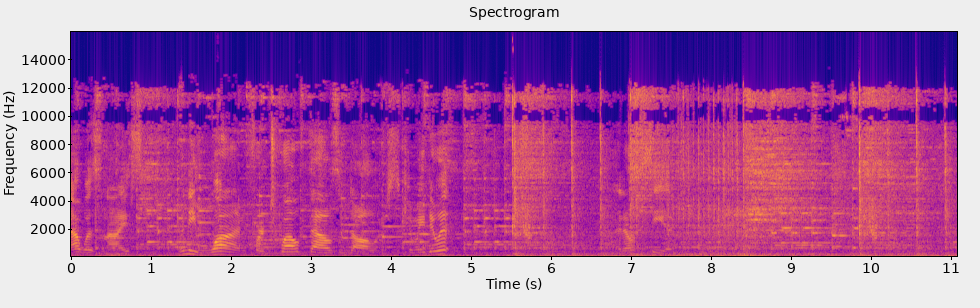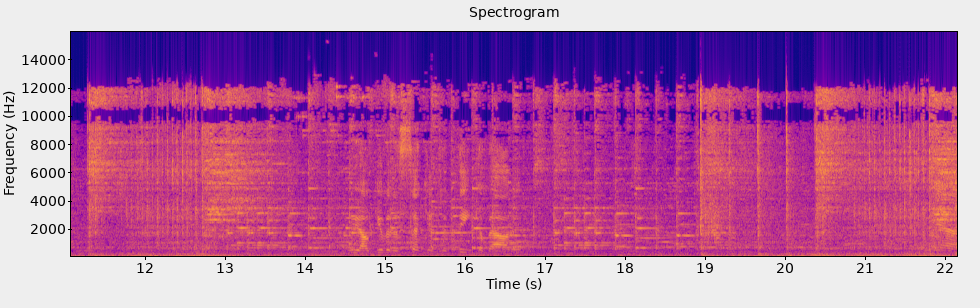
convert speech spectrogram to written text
That was nice. We need one for $12,000. Can we do it? I don't see it. Maybe I'll give it a second to think about it. Yeah.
